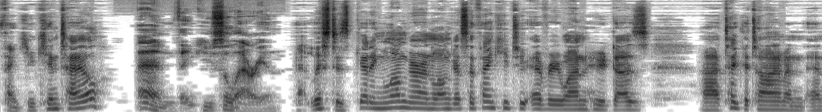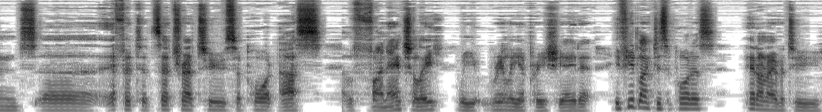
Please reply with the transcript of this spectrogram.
Thank you, Kintail. And thank you, Solarian. That list is getting longer and longer, so thank you to everyone who does uh, take the time and, and uh, effort, etc., to support us financially. We really appreciate it. If you'd like to support us, head on over to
